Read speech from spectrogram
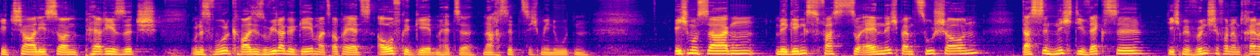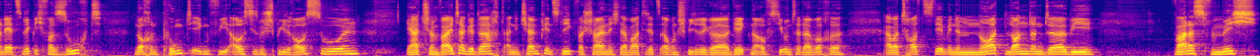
Richarlison, Perisic. Und es wurde quasi so wiedergegeben, als ob er jetzt aufgegeben hätte nach 70 Minuten. Ich muss sagen, mir ging es fast so ähnlich beim Zuschauen. Das sind nicht die Wechsel, die ich mir wünsche von einem Trainer, der jetzt wirklich versucht, noch einen Punkt irgendwie aus diesem Spiel rauszuholen. Er hat schon weitergedacht an die Champions League wahrscheinlich. Da wartet jetzt auch ein schwieriger Gegner auf sie unter der Woche. Aber trotzdem in einem Nord-London Derby war das für mich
